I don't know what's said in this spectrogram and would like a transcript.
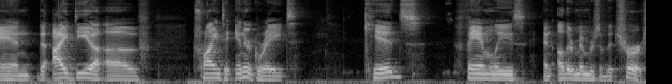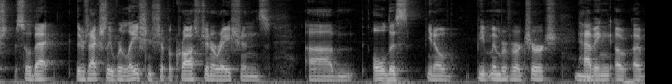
and the idea of trying to integrate kids, families, and other members of the church so that there's actually relationship across generations. Um, oldest, you know, member of our church mm-hmm. having a, a,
